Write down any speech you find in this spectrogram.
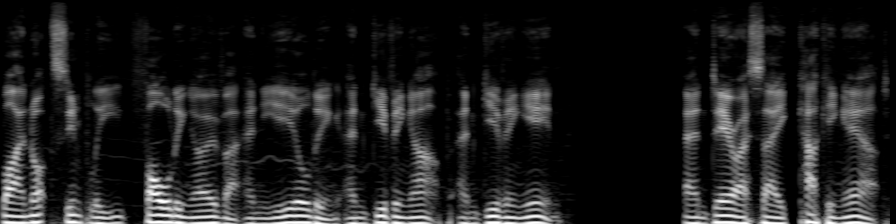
by not simply folding over and yielding and giving up and giving in and dare I say, cucking out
